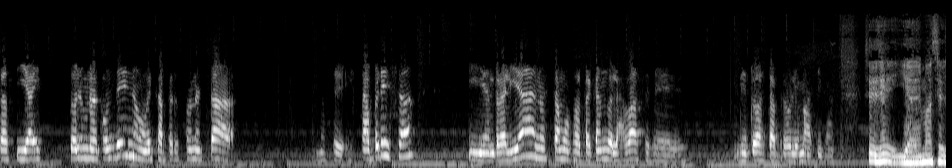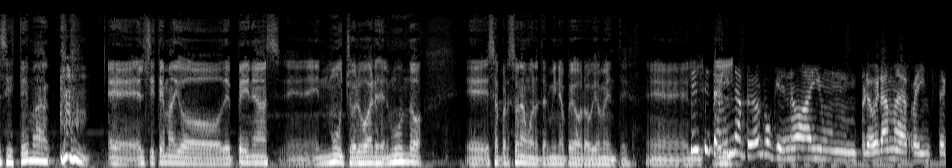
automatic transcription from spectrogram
ya si hay solo una condena o esa persona está, no sé, está presa, y en realidad no estamos atacando las bases de, de toda esta problemática. Sí, sí, y además el sistema, eh, el sistema digo de penas en muchos lugares del mundo, eh, esa persona bueno termina peor, obviamente. Eh, sí, sí, termina peor porque no hay un programa de,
